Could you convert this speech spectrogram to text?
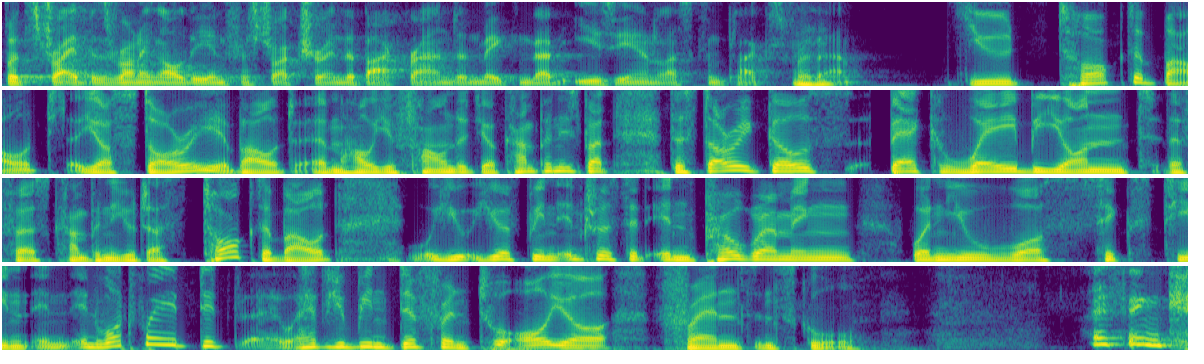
but Stripe is running all the infrastructure in the background and making that easy and less complex for mm-hmm. them. You talked about your story about um, how you founded your companies, but the story goes back way beyond the first company you just talked about. You you have been interested in programming when you was 16. In in what way did have you been different to all your friends in school? I think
